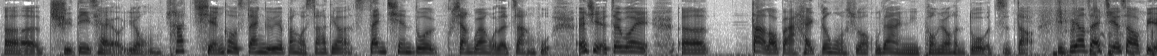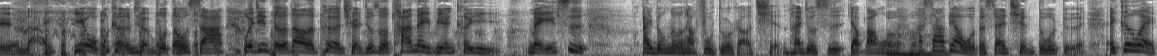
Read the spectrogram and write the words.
呃取缔才有用。他前后三个月帮我杀掉三千多相关我的账户，而且这位呃。大老板还跟我说：“吴大人，你朋友很多，我知道，你不要再介绍别人来，因为我不可能全部都杀。我已经得到了特权，就说他那边可以每一次。” I don't know 他付多少钱，他就是要帮我，他杀掉我的三千多个。哎，哎，各位，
